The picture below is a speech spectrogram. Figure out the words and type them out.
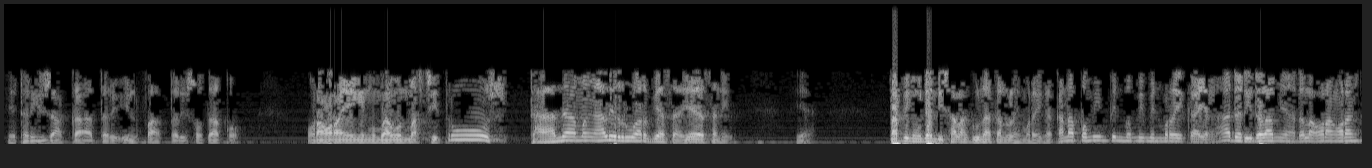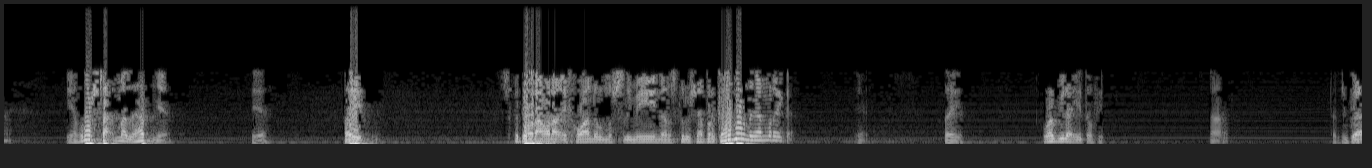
ya dari zakat, dari infak, dari sodako. Orang-orang yang ingin membangun masjid terus dana mengalir luar biasa yayasan ini. Ya. Tapi kemudian disalahgunakan oleh mereka karena pemimpin-pemimpin mereka yang ada di dalamnya adalah orang-orang yang rusak mazhabnya. Ya. Baik. Seperti orang-orang ikhwanul muslimin dan seterusnya bergabung dengan mereka. Ya. Baik. Wabillahi taufik. Nah, dan juga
